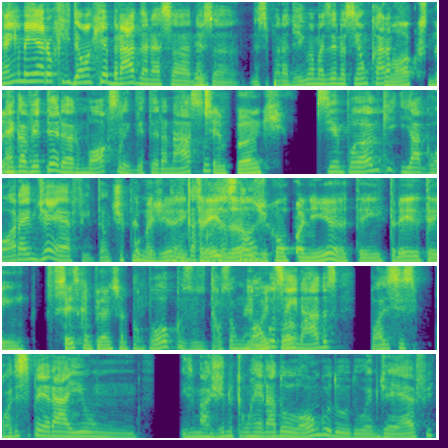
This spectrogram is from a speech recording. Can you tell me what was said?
Hangman era o que deu uma quebrada nessa, nessa, nesse paradigma, mas ainda assim é um cara Mox, né? mega veterano. Moxley, veteranaço. CM Punk. CM Punk e agora MJF. Então, tipo, Imagina, em três anos de companhia, tem, três, tem seis campeões só. São poucos, então são É longos reinados. Pode, se, pode esperar aí um. Imagino que um reinado longo do, do MJF.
